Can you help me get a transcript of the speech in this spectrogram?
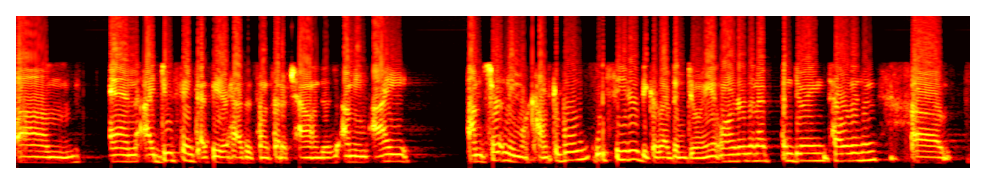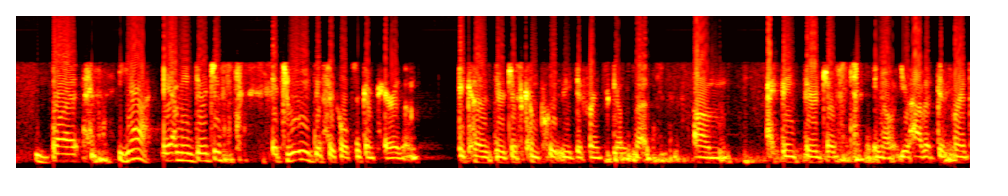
Um, and I do think that theater has its own set of challenges. I mean, I I'm certainly more comfortable with theater because I've been doing it longer than I've been doing television. Uh, but yeah, I mean, they're just it's really difficult to compare them because they're just completely different skill sets. Um, I think they're just, you know, you have a different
